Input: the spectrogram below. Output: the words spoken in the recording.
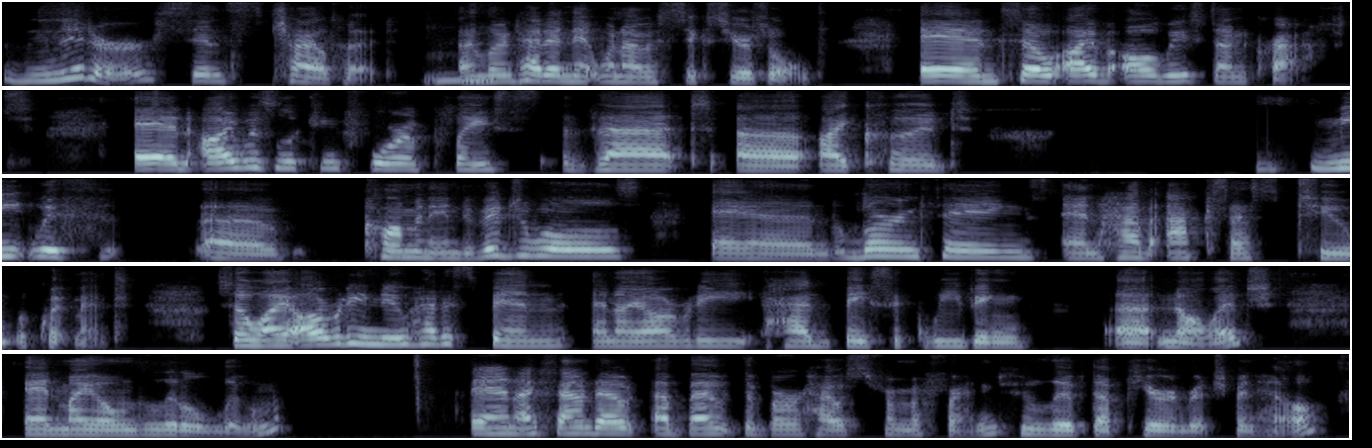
knitter since childhood. Mm-hmm. I learned how to knit when I was six years old. And so I've always done crafts and I was looking for a place that uh, I could meet with uh, common individuals and learn things and have access to equipment. So I already knew how to spin and I already had basic weaving uh, knowledge and my own little loom. And I found out about the Burr House from a friend who lived up here in Richmond Hill.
